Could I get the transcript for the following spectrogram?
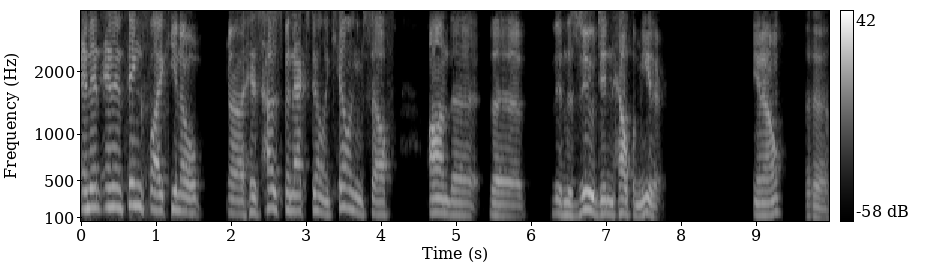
and then and then things like you know uh, his husband accidentally killing himself on the the in the zoo didn't help him either. You know, Yeah.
